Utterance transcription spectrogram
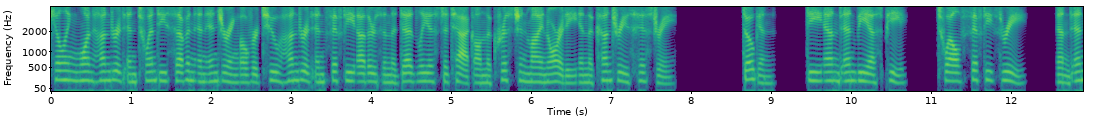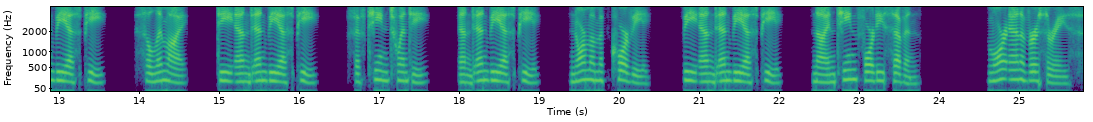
killing 127 and injuring over 250 others in the deadliest attack on the Christian minority in the country's history. Dōgen, D. and NBSP, 1253, and NBSP, Salimi, D. and NBSP, 1520, and NBSP, Norma McCorvey, B. and NBSP, 1947. More anniversaries.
